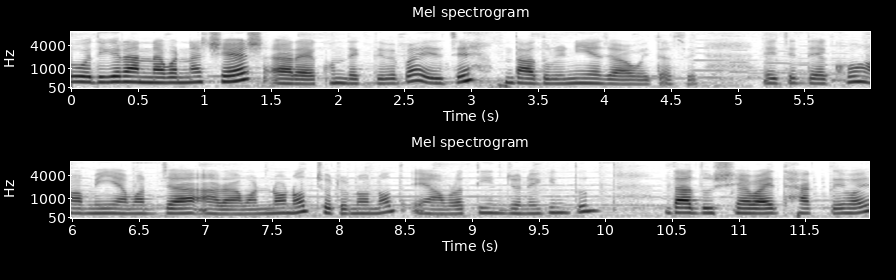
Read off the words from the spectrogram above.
তো ওইদিকে রান্না বান্না শেষ, আর এখন দেখতে পাবা এই যে দাদুরে নিয়ে যাওয়া হইতাছে। এই যে দেখো, আমি, আমার যা আর আমার ননদ, ছোট ননদ, এ আমরা তিনজনে কিন্তু দাদুর সেবায় থাকতে হয়।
